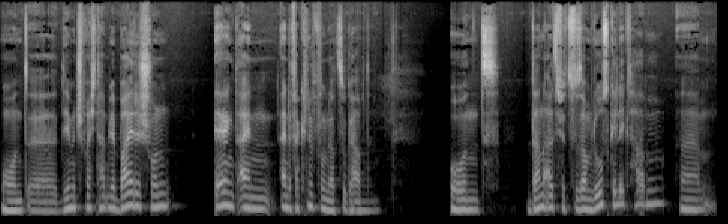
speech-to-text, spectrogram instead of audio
Und äh, dementsprechend hatten wir beide schon irgendeine eine Verknüpfung dazu gehabt. Und dann, als wir zusammen losgelegt haben, ähm,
